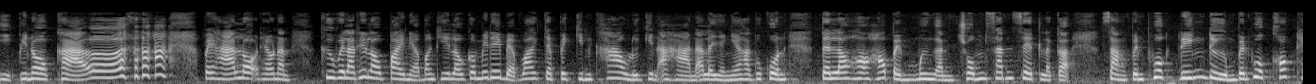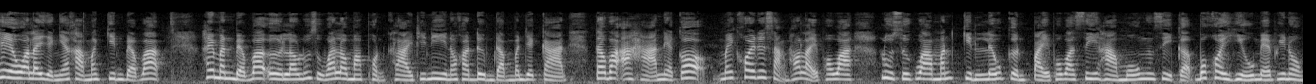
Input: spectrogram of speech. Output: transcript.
อีกพี่น้องค่ะ เออ ไปหาเลาะแถวนั้นคือเวลาที่เราไปเนี่ยบางทีเราก็ไม่ได้แบบว่าจะไปกินข้าวหรือกินอาหารอะไรอย่างเงี้ยค่ะทุกคน แต่เราเฮาเฮาไปมึงอันชมซันเซ็ตแล้วก็สั่งเป็นพวกดริงดื่ม เป็นพวกค็อกเทลอะไรอย่างเงี้ยค่ะ มากินแบบว่าให้มันแบบว่าเออเรารู้สึกว่าเรามาผ่อนคลายที่นี่เนาะค่ะดื่มด่ำบรรยากาศ แต่ว่าอาหารเนี่ยก็ไม่ค่อยได้สั่งเท่าไหร่เพราะว่ารู้สึกว่ามันกินเร็วเกินไปเพราะว่าซีหาโมงจังสี่ก็บ่ค่อยหิวแม้พี่น้อง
